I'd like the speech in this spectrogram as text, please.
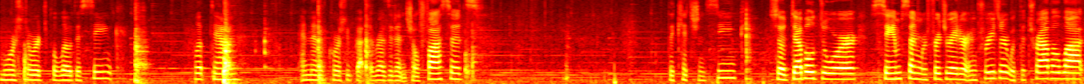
more storage below the sink, flip down, and then of course we've got the residential faucets, the kitchen sink, so double door Samsung refrigerator and freezer with the travel lock.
